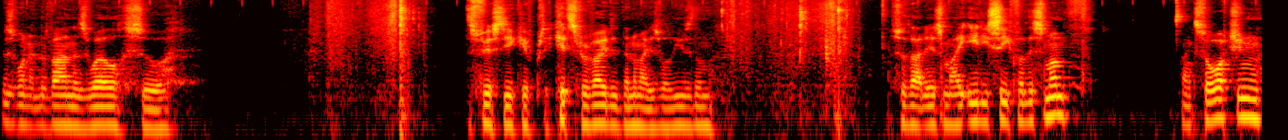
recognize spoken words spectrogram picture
There's one in the van as well, so there's first aid kits provided, then I might as well use them. So that is my EDC for this month. Thanks for watching.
